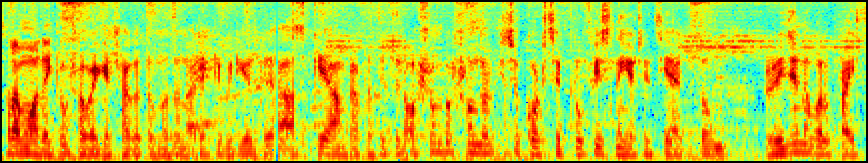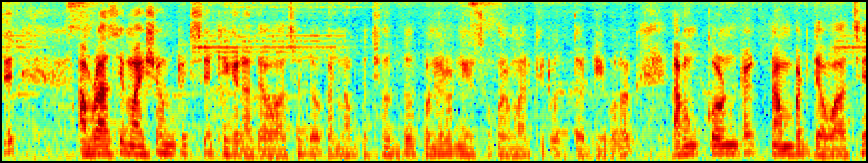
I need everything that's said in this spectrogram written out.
আসসালামু আলাইকুম, সবাইকে স্বাগত নতুন আরেকটি ভিডিওতে। আজকে আমরা আপনাদের জন্য অসম্ভব সুন্দর কিছু কোর্সের টু পিস নিয়ে এসেছি, একদম রিজনেবল প্রাইসে আমরা আছি মাইশা হোমটেক্সের ঠিকানা দেওয়া আছে দোকান নম্বর চোদ্দ পনেরো নিউ সুপার মার্কেট উত্তর ডি ব্লক এবং কন্ট্যাক্ট নাম্বার দেওয়া আছে,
